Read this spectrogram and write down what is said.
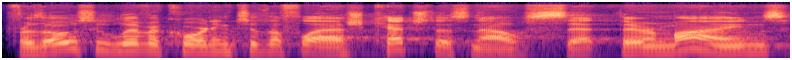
For those who live according to the flesh, catch this now, set their minds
